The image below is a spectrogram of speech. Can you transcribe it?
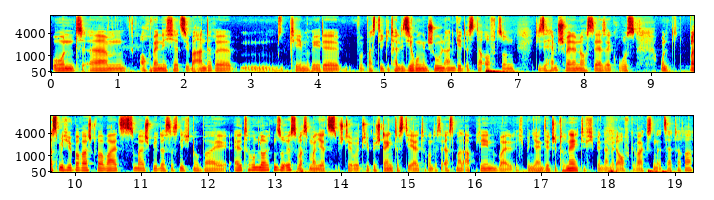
Und ähm, auch wenn ich jetzt über andere mm, Themen rede, was Digitalisierung in Schulen angeht, ist da oft so ein, diese Hemmschwelle noch sehr, sehr groß. Und was mich überrascht war, war jetzt zum Beispiel, dass es nicht nur bei älteren Leuten so ist, was man jetzt stereotypisch denkt, dass die Älteren das erstmal ablehnen, weil ich bin ja ein Digital Native, ich bin damit aufgewachsen etc.,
